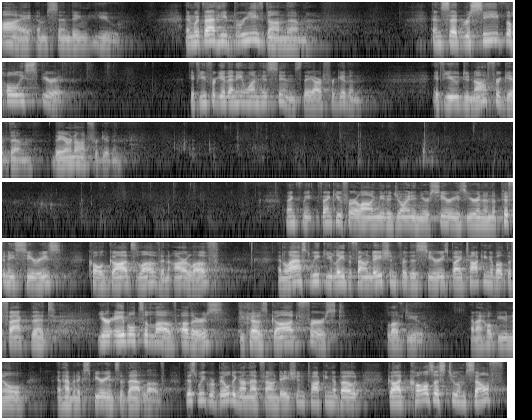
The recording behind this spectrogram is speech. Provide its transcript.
I am sending you. And with that, he breathed on them and said, Receive the Holy Spirit. If you forgive anyone his sins, they are forgiven. If you do not forgive them, they are not forgiven. Thank, me, thank you for allowing me to join in your series. You're in an Epiphany series called God's Love and Our Love. And last week you laid the foundation for this series by talking about the fact that you're able to love others because God first loved you. And I hope you know and have an experience of that love. This week we're building on that foundation, talking about God calls us to Himself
